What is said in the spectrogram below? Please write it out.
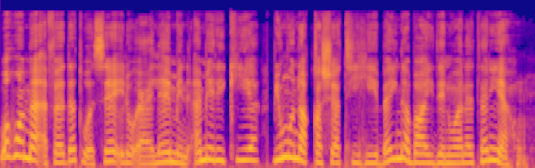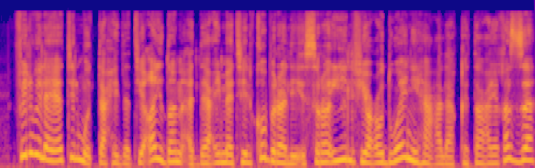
وهو ما أفادت وسائل إعلام أمريكية بمناقشة بين بايدن ونتنياهو. في الولايات المتحدة أيضا الداعمة الكبرى لإسرائيل في عدوانها على قطاع غزة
